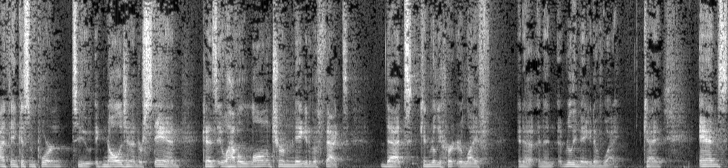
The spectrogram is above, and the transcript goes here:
I think is important to acknowledge and understand because it will have a long term negative effect that can really hurt your life in a, in a really negative way. Okay? And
